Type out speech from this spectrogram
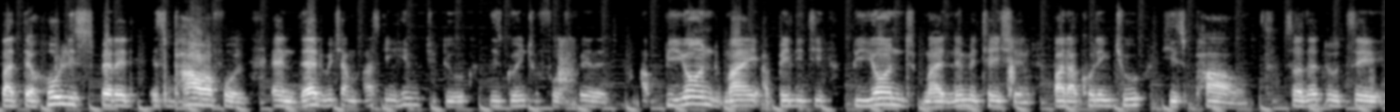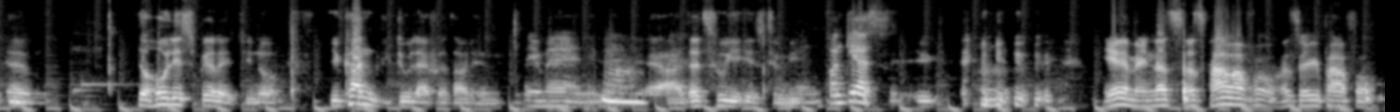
but the Holy Spirit is powerful, and that which I'm asking Him to do is going to fulfill it uh, beyond my ability, beyond my limitation, but according to His power. So that would say um, the Holy Spirit, you know, you can't do life without Him. Amen. Amen. Yeah, that's who He is to me. Funkiest. Yeah, man, that's that's powerful. That's very powerful.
